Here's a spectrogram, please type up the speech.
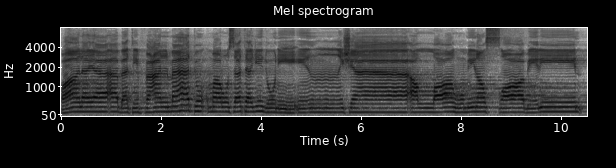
قال يا أبت افعل ما تؤمر ستجدني إن شاء الله من الصابرين.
